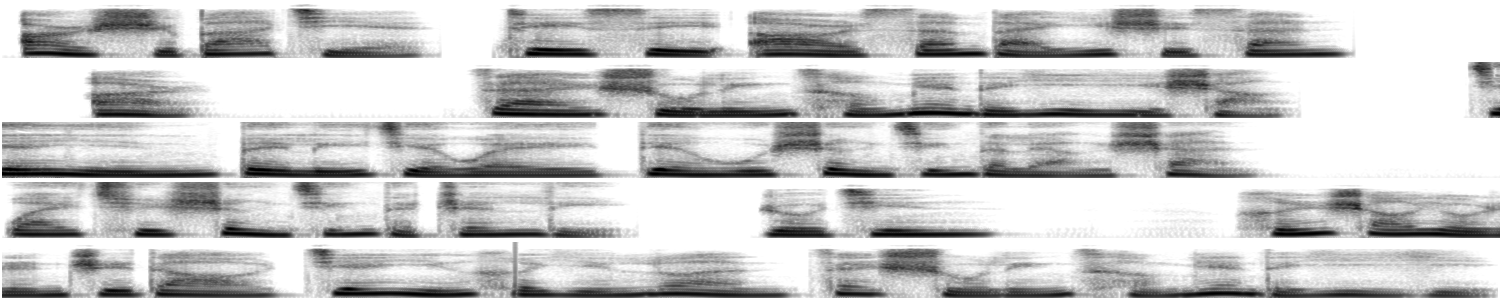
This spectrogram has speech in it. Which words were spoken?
二十八节，T.C.R. 三百一十三二，在属灵层面的意义上。奸淫被理解为玷污圣经的良善，歪曲圣经的真理。如今，很少有人知道奸淫和淫乱在属灵层面的意义。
